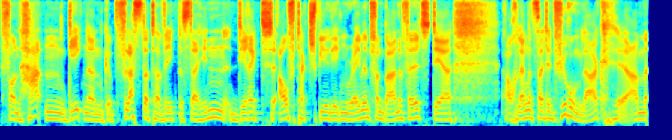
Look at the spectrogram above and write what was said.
von harten Gegnern gepflasterter Weg bis dahin. Direkt Auftaktspiel gegen Raymond von Barnefeld, der auch lange Zeit in Führung lag äh, am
